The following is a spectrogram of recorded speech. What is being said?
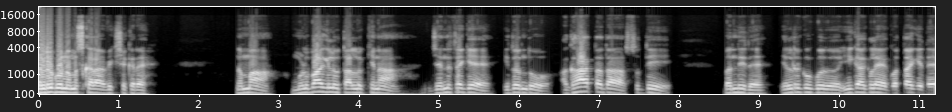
ಎಲ್ರಿಗೂ ನಮಸ್ಕಾರ ವೀಕ್ಷಕರೇ. ನಮ್ಮ ಮುಳಬಾಗಿಲು ತಾಲೂಕಿನ ಜನತೆಗೆ ಇದೊಂದು ಅಘಾತದ ಸುದ್ದಿ ಬಂದಿದೆ. ಎಲ್ರಿಗೂ ಈಗಾಗಲೇ ಗೊತ್ತಾಗಿದೆ.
